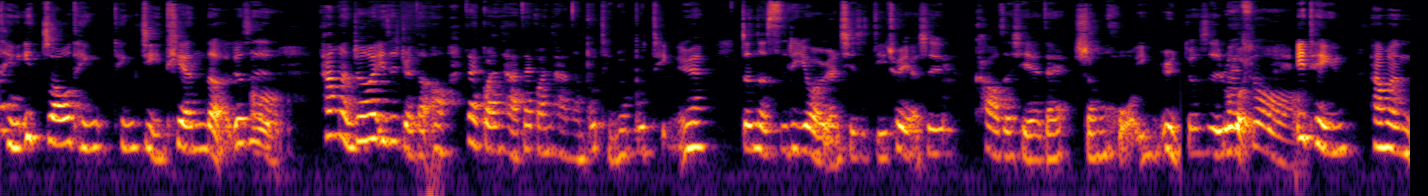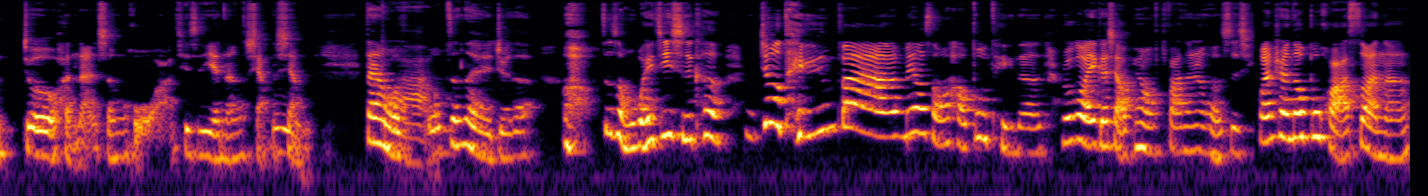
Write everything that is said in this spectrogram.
停一周、停停几天的？就是他们就会一直觉得哦，在观察，在观察，能不停就不停，因为真的私立幼儿园其实的确也是。靠这些在生活营运，就是如果一停，他们就很难生活啊。其实也能想象，但我我真的也觉得。哦，这种危机时刻你就停吧，没有什么好不停的。如果一个小朋友发生任何事情，完全都不划算呢，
